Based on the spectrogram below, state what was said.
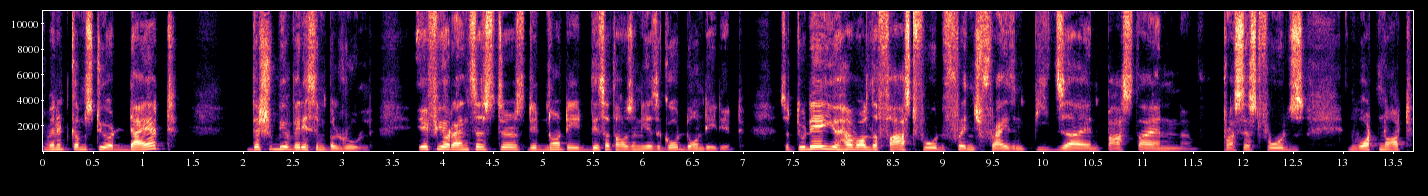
when it comes to your diet there should be a very simple rule. If your ancestors did not eat this a thousand years ago don't eat it so today you have all the fast food french fries and pizza and pasta and processed foods and whatnot.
